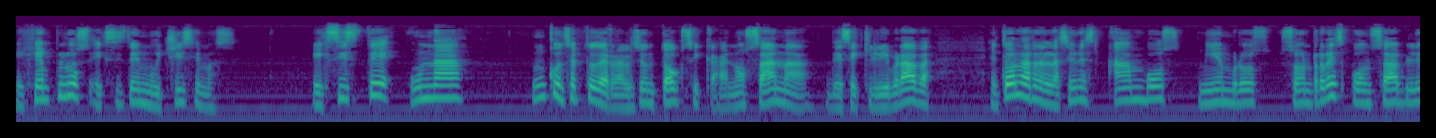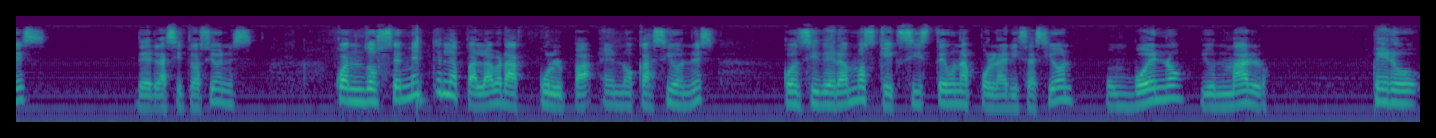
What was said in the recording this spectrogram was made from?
Ejemplos existen muchísimos. Existe una, un concepto de relación tóxica, no sana, desequilibrada. En todas las relaciones ambos miembros son responsables de las situaciones. Cuando se mete la palabra culpa en ocasiones, consideramos que existe una polarización, un bueno y un malo. Pero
